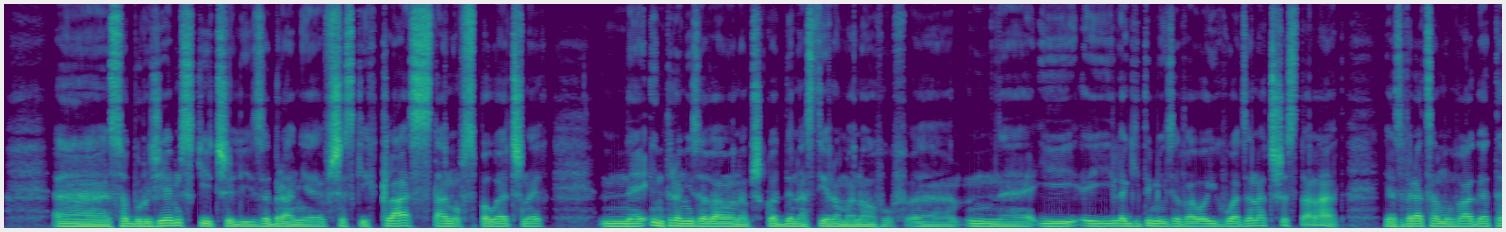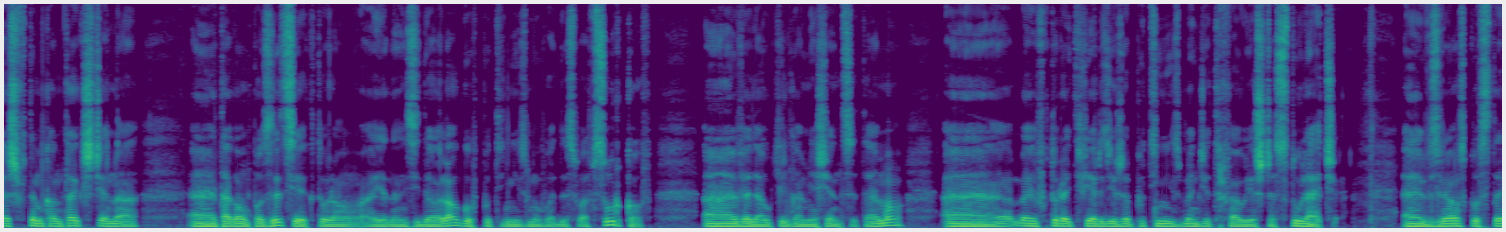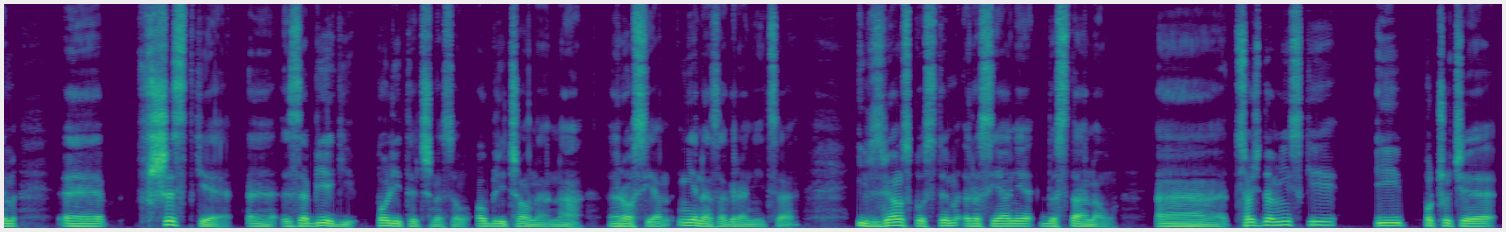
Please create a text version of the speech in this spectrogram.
E, sobór ziemski, czyli zebranie wszystkich klas, stanów społecznych, intronizowało na przykład dynastię Romanowów e, i, i legitymizowało ich władzę na 300 lat. Ja zwracam uwagę też w tym kontekście na e, taką pozycję, którą jeden z ideologów putinizmu, Władysław Surkow, wydał kilka miesięcy temu, w której twierdzi, że putinizm będzie trwał jeszcze stulecie. W związku z tym E, wszystkie e, zabiegi polityczne są obliczone na Rosjan, nie na zagranicę. I w związku z tym Rosjanie dostaną e, coś do miski i poczucie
